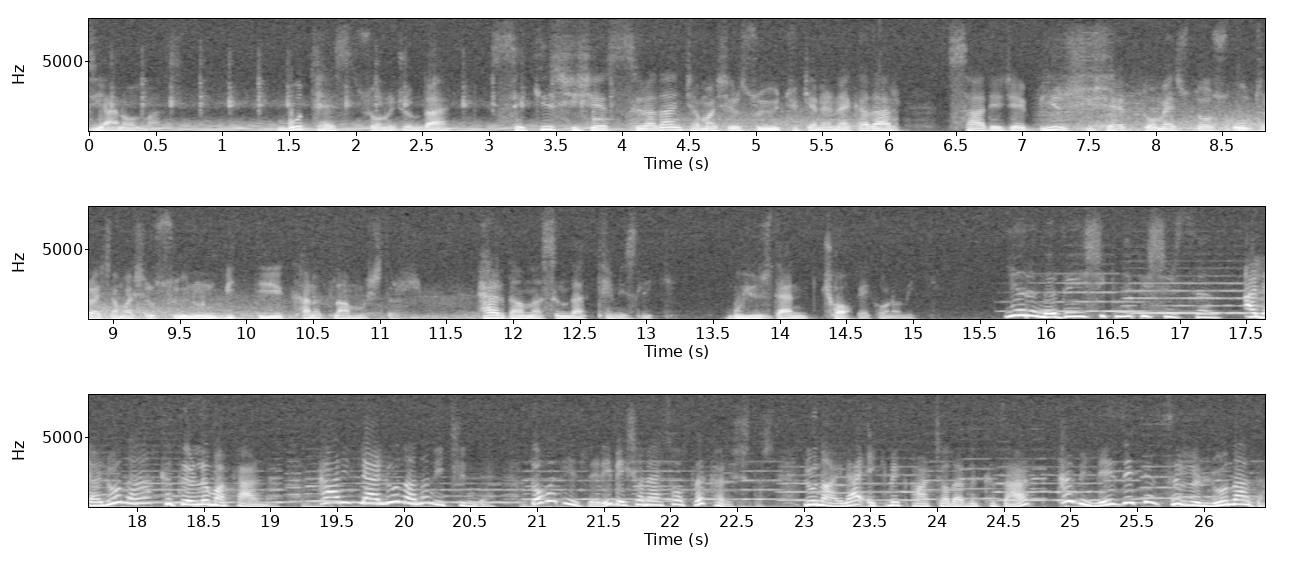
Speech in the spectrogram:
ziyan olmaz. Bu test sonucunda 8 şişe sıradan çamaşır suyu tükenene kadar sadece bir şişe Domestos ultra çamaşır suyunun bittiği kanıtlanmıştır. Her damlasında temizlik. Bu yüzden çok ekonomik. Yarına değişik ne pişirsem? Ala Luna kıtırlı makarna. Tarifler Luna'nın içinde. Domatesleri beşamel sosla karıştır. Luna ile ekmek parçalarını kızart. Tabi lezzetin sırrı Luna'da.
